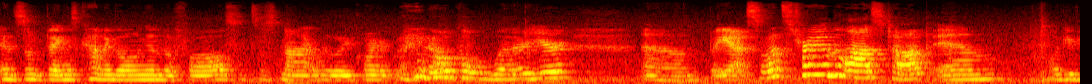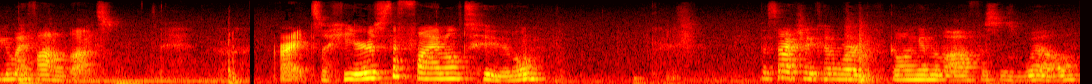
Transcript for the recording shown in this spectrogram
and some things kind of going into fall since it's not really quite you know cold weather here. Um, but yeah, so let's try on the last top and I'll give you my final thoughts. All right, so here's the final two. This actually could work going into the office as well.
